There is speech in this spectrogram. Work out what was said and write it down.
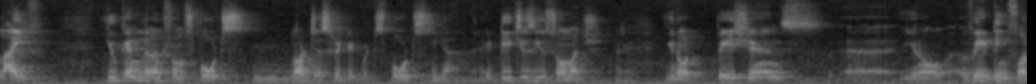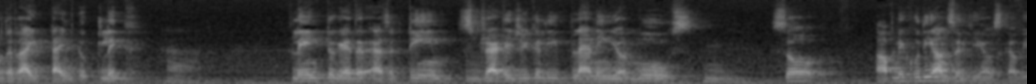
life you can learn from sports not just cricket but sports it teaches you so much you know patience you know waiting for the right time to click playing together as a team strategically planning your moves so आपने खुद ही आंसर किया उसका भी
